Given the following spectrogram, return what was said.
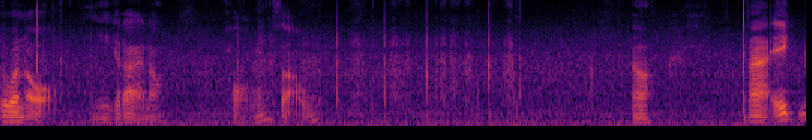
ตะวันออก นี้ก็ได้เนาะของเสาเนาะอะ xb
